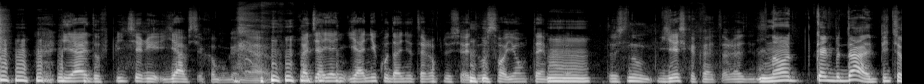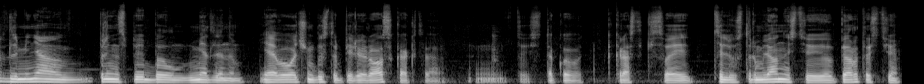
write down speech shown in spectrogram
Я иду в Питере, я всех обгоняю. Хотя я, я никуда не тороплюсь, я иду в своем темпе. То есть, ну, есть какая-то разница. Но, как бы, да, Питер для меня, в принципе, был медленным. Я его очень быстро перерос как-то. То есть, такой вот как раз-таки своей целеустремленностью и упертостью.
